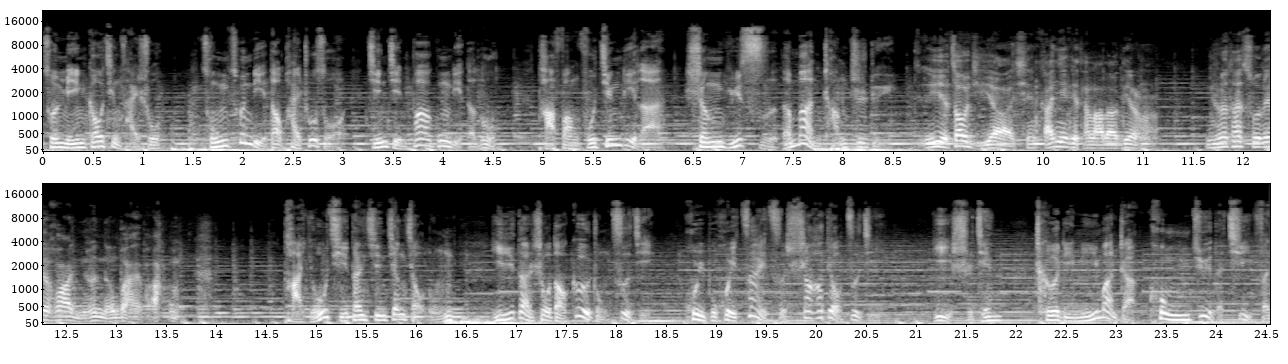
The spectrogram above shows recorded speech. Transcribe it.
村民高庆才说：“从村里到派出所仅仅八公里的路，他仿佛经历了生与死的漫长之旅。也着急啊，先赶紧给他拉到地方。你说他说这话，你说你能不害怕吗？” 他尤其担心江小龙一旦受到各种刺激，会不会再次杀掉自己？一时间，车里弥漫着恐惧的气氛。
